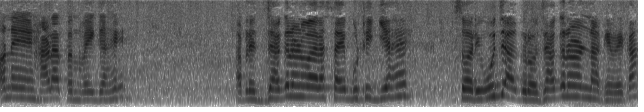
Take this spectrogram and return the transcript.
અને હાડા ત્રણ વાગ્યા હે. આપણે જાગરણવાળા સાહેબ ઉઠી ગયા હે. સોરી ઉજાગરો, જાગરણ ના કહેવાય કા.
